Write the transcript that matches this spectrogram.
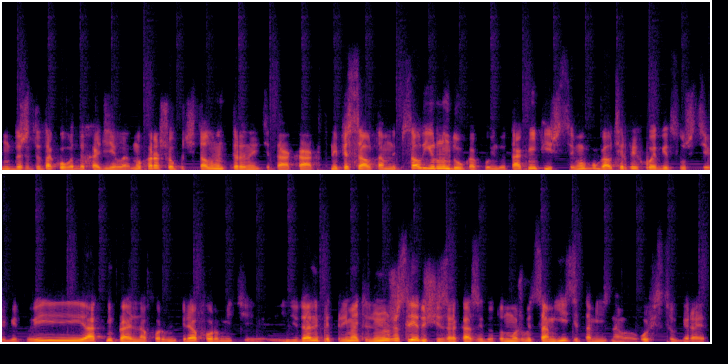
Ну, даже до такого доходило. Ну, хорошо, почитал в интернете. Так, акт. Написал там, написал ерунду какую-нибудь. Так не пишется. Ему бухгалтер приходит, говорит, слушайте, говорит, вы акт неправильно оформили, переоформите. Индивидуальный предприниматель, у него уже следующие заказы идут. Он, может быть, сам ездит, там, не знаю, офисы убирает.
